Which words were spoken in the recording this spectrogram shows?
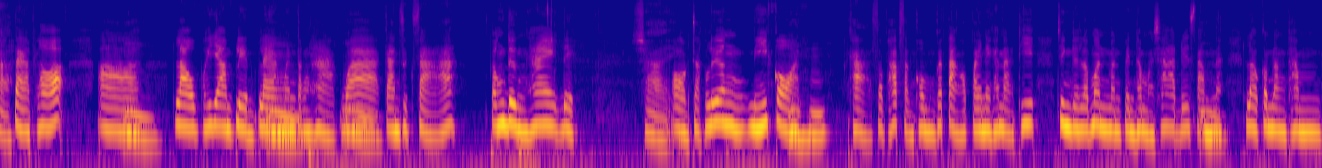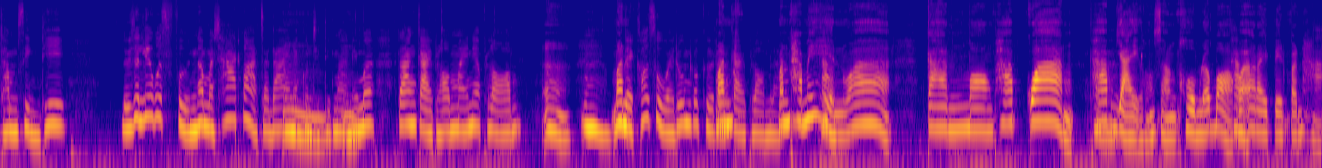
ค่ะแต่เพราะอ่าอืมเราพยายามเปลี่ยนแปลงอืมมันต่างหากว่าอืมการศึกษาต้องดึงให้เด็กใช่ออกจากเรื่องนี้ก่อนอือฮึค่ะ สภาพสังคมมันก็ต่างออกไปในขณะที่จริงๆแล้วมันมันเป็นธรรมชาติด้วยซ้ำนะเรากำลังทำทำสิ่งที่หรือจะเรียกว่าฝืนธรรมชาติก็อาจจะได้อืนะมคุณจิตติมาอืมในเมื่อร่างกายพร้อมไหมเนี่ยพร้อมเอออืมมันเด็กเข้าสู่วัยรุ่นก็คือร่างกายพร้อมแล้ว มันทำให้เห็นว่า การมองภาพกว้างค่ะภาพใหญ่ของสังคมแล้วบอกค่ะว่าอะไรเป็นปัญหา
